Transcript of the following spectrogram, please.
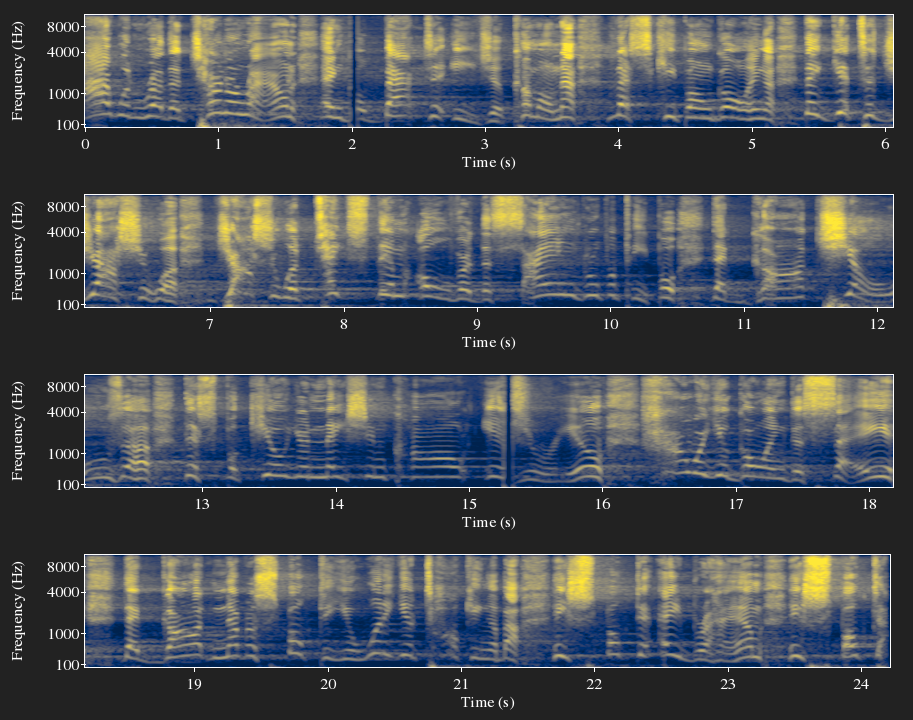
I would rather turn around and go back to Egypt. Come on now. Let's keep on going. They get to Joshua. Joshua takes them over the same group of people that God chose, uh, this peculiar nation called Israel. How are you going to say that God never spoke to you? What are you talking about? He spoke to Abraham, he spoke to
